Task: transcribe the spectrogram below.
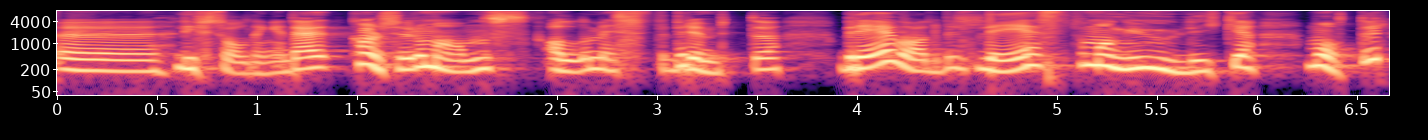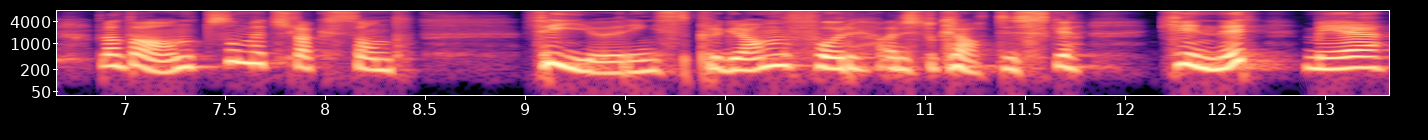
eh, livsholdningen. Det er kanskje romanens aller mest berømte brev, og hadde blitt lest på mange ulike måter. Bl.a. som et slags sånt frigjøringsprogram for aristokratiske kvinner med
